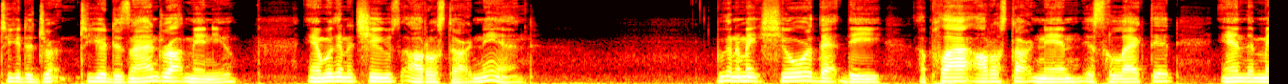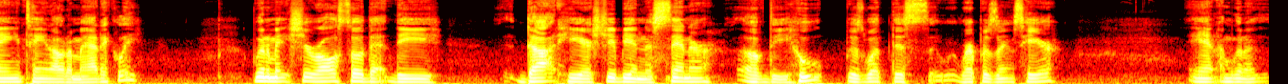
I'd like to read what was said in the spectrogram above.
to your, to your design drop menu and we're going to choose auto start and end. We're going to make sure that the apply auto start and end is selected and the maintain automatically. We're going to make sure also that the dot here should be in the center of the hoop is what this represents here. And I'm going to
